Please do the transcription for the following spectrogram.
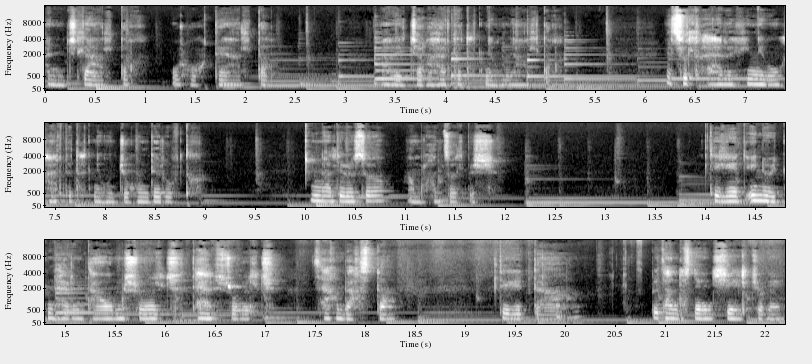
ханижлаа алдах, үр хөвгтөө алдах, аав ээжээ хайртай дотны хүний алдах. Эсвэл хайр хин нэг хүн хайртай дотны хүн чинь хүн дээр өвдөх Энэ бол ерөөсөө амархан зүйл биш. Тэгээд энэ үед нь харин та урамшуулж, тайвшруулж сайхан байх ёстой. Тэгээд би танд бас нэгэн жишээ хэлж өгье.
